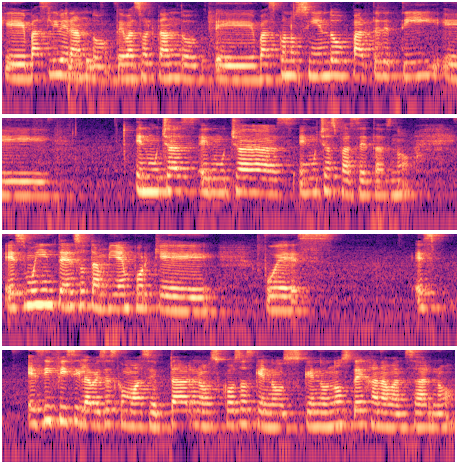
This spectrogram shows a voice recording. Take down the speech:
que vas liberando, te vas soltando, eh, vas conociendo parte de ti eh, en, muchas, en, muchas, en muchas facetas, ¿no? Es muy intenso también porque, pues, es, es difícil a veces como aceptarnos cosas que, nos, que no nos dejan avanzar, ¿no?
